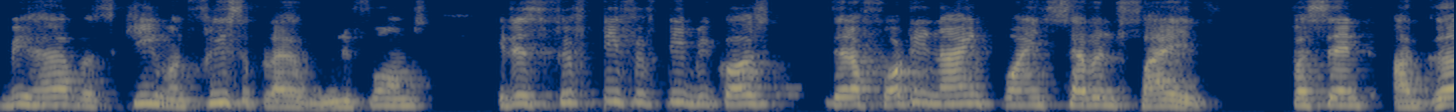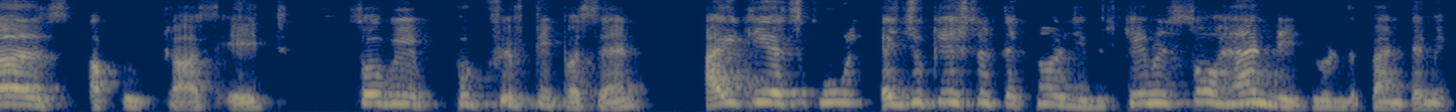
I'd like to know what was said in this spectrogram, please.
we have a scheme on free supply of uniforms. It is 50-50 because there are 49.75% are girls up to class 8. So we put 50%. IT at school, educational technology, which came in so handy during the pandemic.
